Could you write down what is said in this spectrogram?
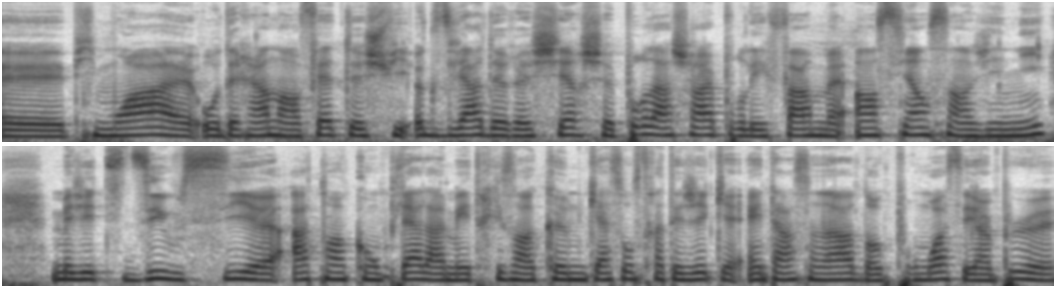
Euh, puis moi, euh, Audrey Anne, en fait, je suis auxiliaire de recherche pour la chaire pour les femmes en sciences en génie, mais j'étudie aussi euh, à temps complet à la maîtrise en communication stratégique internationale. Donc pour moi, c'est un peu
